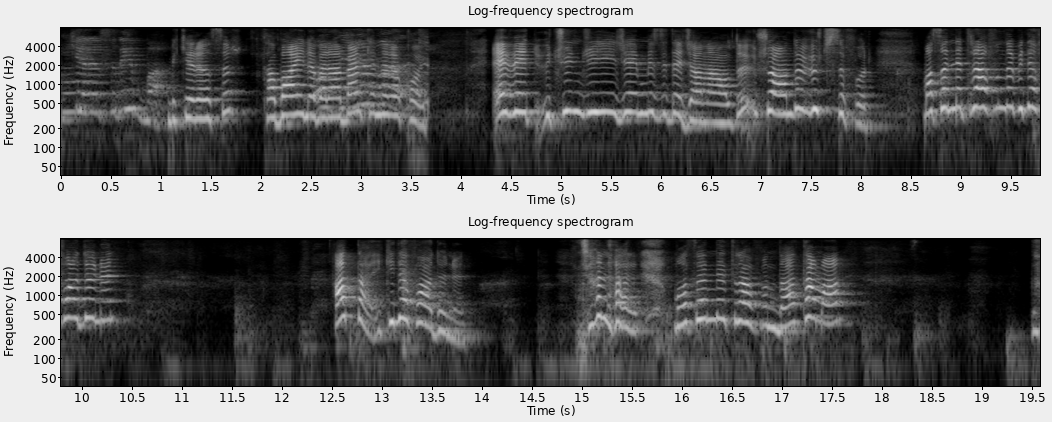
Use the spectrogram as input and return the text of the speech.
Bir kere ısırayım mı? Bir kere ısır. Tabağıyla beraber kenara koy. Evet. Üçüncü yiyeceğimizi de Can aldı. Şu anda 3-0. Masanın etrafında bir defa dönün. Hatta iki defa dönün. Caner masanın etrafında. Tamam.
